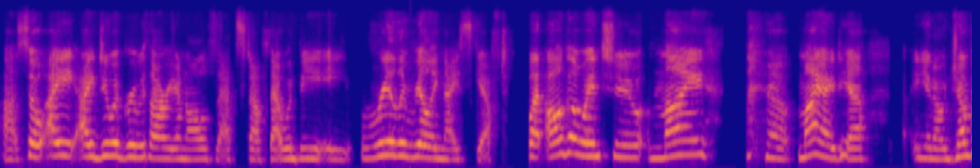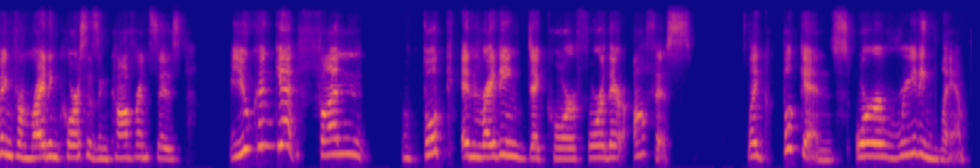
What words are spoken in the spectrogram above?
Uh, so I I do agree with Ari on all of that stuff. That would be a really really nice gift. But I'll go into my my idea. You know, jumping from writing courses and conferences, you can get fun book and writing decor for their office, like bookends or a reading lamp.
